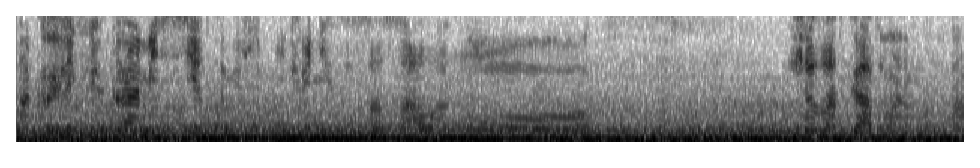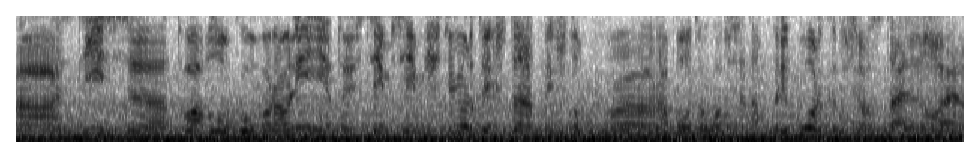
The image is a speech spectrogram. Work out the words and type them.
накрыли фильтрами с сетками, чтобы ничего не засосало. Ну, сейчас откатываем. А, Здесь э, два блока управления, то есть М74 штатный, чтобы работала вся там приборка, все остальное.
